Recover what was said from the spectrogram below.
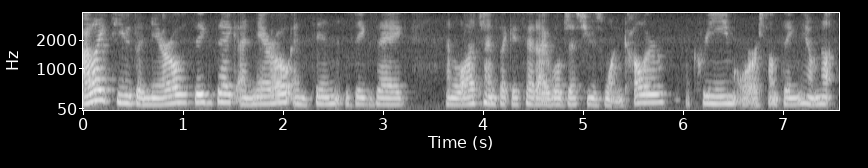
I like to use a narrow zigzag, a narrow and thin zigzag. And a lot of times, like I said, I will just use one color, a cream or something, you know, not,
